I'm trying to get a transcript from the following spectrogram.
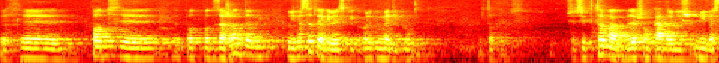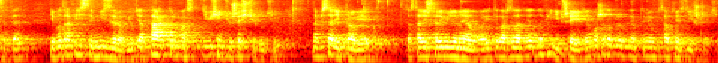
w, pod, y, pod, pod zarządem Uniwersytetu Jagiellońskiego, Collegium Medicum, to przecież kto ma lepszą kadrę niż uniwersytet, nie potrafili z tym nic zrobić, a park, który ma 96 ludzi, napisali projekt, dostali 4 miliony euro i to bardzo ładnie odnowili, przejęli. No może dobrze, jak to miał całkiem zniszczyć.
